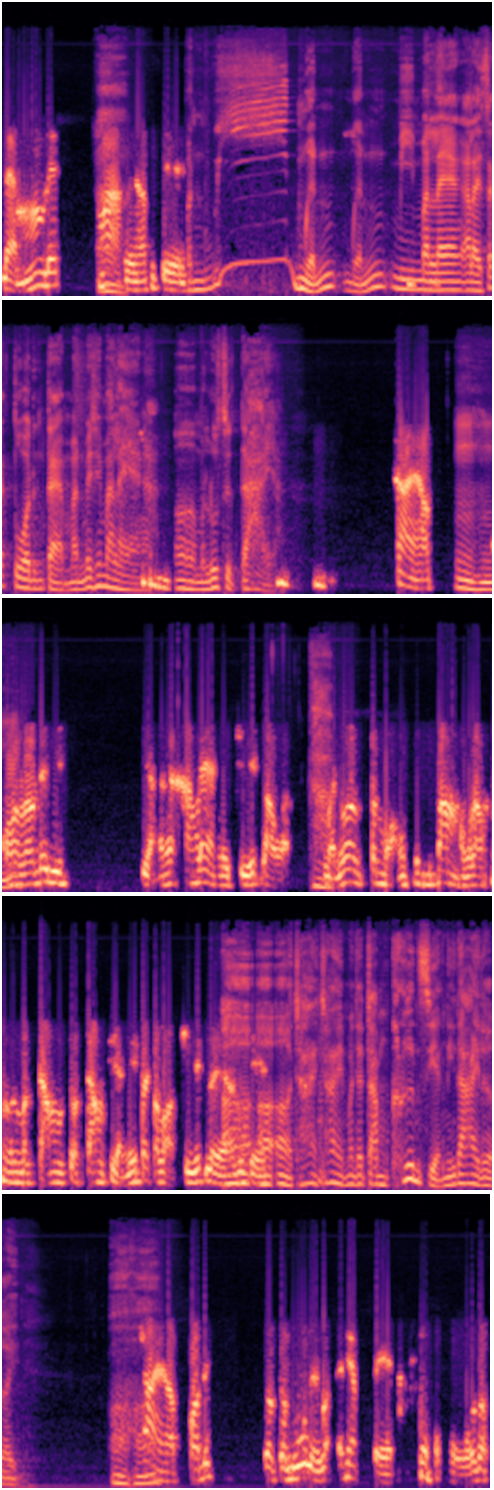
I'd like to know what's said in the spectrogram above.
แหลมเล็กมากเลยครับพี่เจมันวีดเหมือนเหมือนมีแมลงอะไรสักตัวหนึ่งแต่มันไม่ใช่แมลงอะเออ มันรู้สึกได้อะใช่ครับอืมฮึ พอเราได้ยินเสียงนี้ครั้งแรกในชีวิตเราอะครับเหมือนว่าสมองซึมบั้มของเรา มันมันจำจดจำเสียงนี้ไปตลอดชีวิตเลยเอครับอพี่เจเออเออใช่ใช่มันจะจำคลื่นเสียงนี้ได้เลยอ่าฮะใช่ครับ พอได้เราจะรู้เลยว่าไอ้เนี่ยเปรตโอ้โหแบบ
